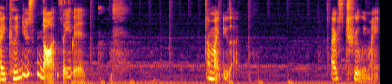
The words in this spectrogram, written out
I could just not save it. I might do that. I truly might.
